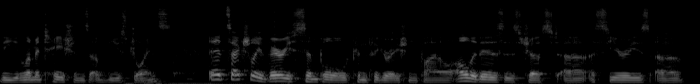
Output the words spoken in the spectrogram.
the limitations of these joints. And it's actually a very simple configuration file. All it is is just uh, a series of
